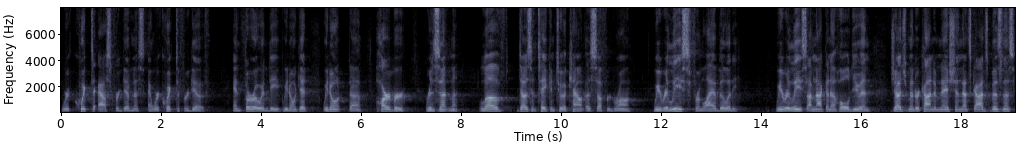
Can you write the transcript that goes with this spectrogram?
we're quick to ask forgiveness, and we're quick to forgive and thorough and deep. We don't get, we don't uh, harbor resentment. Love doesn't take into account a suffered wrong. We release from liability. We release. I'm not going to hold you in judgment or condemnation. That's God's business.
